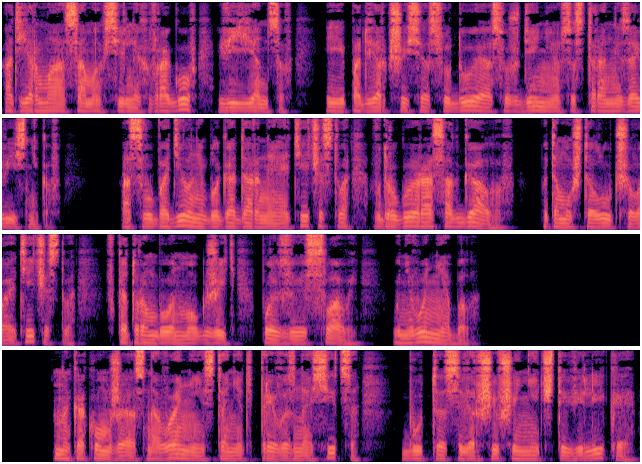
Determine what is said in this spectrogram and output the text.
от ярма самых сильных врагов, виенцев, и подвергшийся суду и осуждению со стороны завистников, освободил неблагодарное отечество в другой раз от галлов – потому что лучшего Отечества, в котором бы он мог жить, пользуясь славой, у него не было. На каком же основании станет превозноситься, будто совершивший нечто великое,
